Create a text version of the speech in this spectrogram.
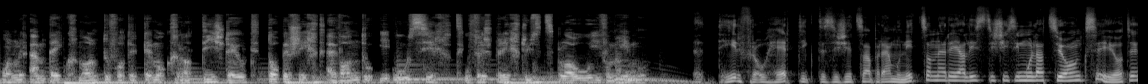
Unter dem Deckmantel von der Demokratie stellt die Oberschicht einen Wandel in Aussicht und verspricht uns das Blaue vom Himmel. Äh, der, Frau Hertig, das ist jetzt aber auch nicht so eine realistische Simulation, gewesen, oder?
